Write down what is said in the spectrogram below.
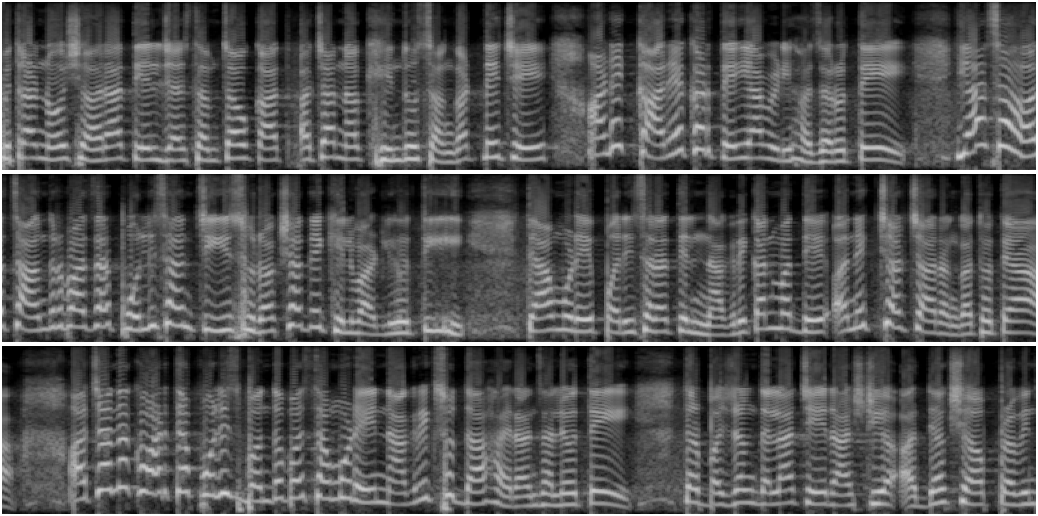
मित्रांनो शहरातील जयस्तंभ चौकात अचानक हिंदू संघटनेचे अनेक कार्यकर्ते यावेळी हजर होते. यासह चांदूर बाजार पोलिसांची सुरक्षा देखील वाढली होती. त्यामुळे परिसरातील नागरिकांमध्ये अनेक चर्चा रंगत होत्या. अचानक वाढत्या पोलीस बंदोबस्तामुळे नागरिक सुद्धा हैराण झाले होते. तर बजरंग दलाचे राष्ट्रीय अध्यक्ष प्रवीण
